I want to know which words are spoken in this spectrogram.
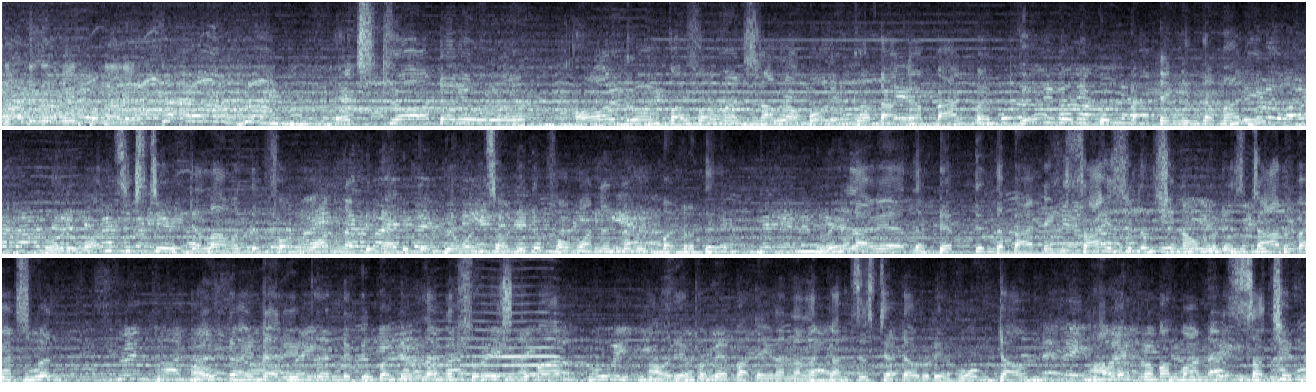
கடாசிருக்காரு தான் வெயிட் பண்ணாரு. எக்ஸ்ட்ராடரி ஒரு ஆல் ரவுண்ட் பர்ஃபார்மன்ஸ் நல்லா போலிங் போட்டாங்க. Bat by very very good batting இந்த மாதிரி ஒரு ஒன் சிக்ஸ்டி எயிட் எல்லாம் வந்து ஃபார் ஒன் அப்படின்னு அடிக்கிறது one seventy two for one win பண்ணுறது ரியலாகவே அந்த டெப்த் இந்த பேட்டிங் சாய் சுதர்ஷன் அவங்களுடைய ஸ்டார் பேட்ஸ்மேன் அவுட் ஆயிட்டார் எட்டு பட் இருந்தாங்க சுரேஷ் குமார் அவர் எப்பவுமே பார்த்தீங்கன்னா நல்லா கன்சிஸ்டன்ட் அவருடைய ஹோம் டவுன் அவர் பிரமாதமா சச்சின்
